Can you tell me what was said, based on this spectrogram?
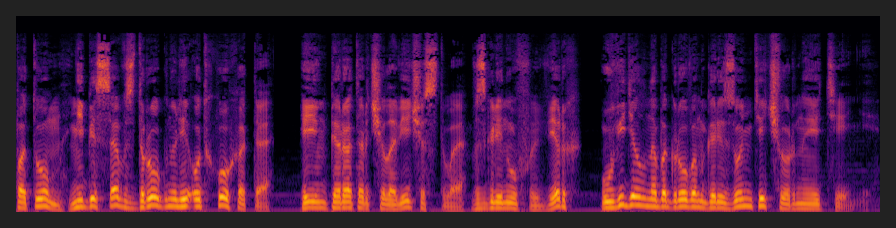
Потом небеса вздрогнули от хохота, и император человечества, взглянув вверх, увидел на багровом горизонте черные тени.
